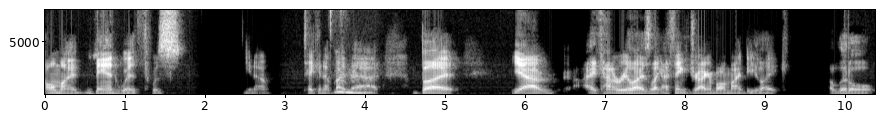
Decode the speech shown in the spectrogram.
all my bandwidth was you know taken up by Mhm. that. But yeah, I kind of realized like I think Dragon Ball might be like a little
